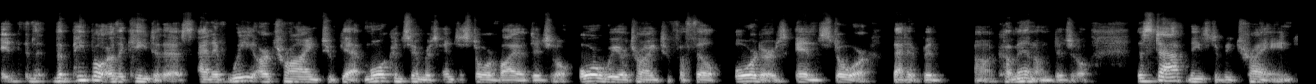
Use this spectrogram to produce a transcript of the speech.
it, the people are the key to this. And if we are trying to get more consumers into store via digital, or we are trying to fulfill orders in store that have been uh, come in on digital. The staff needs to be trained.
